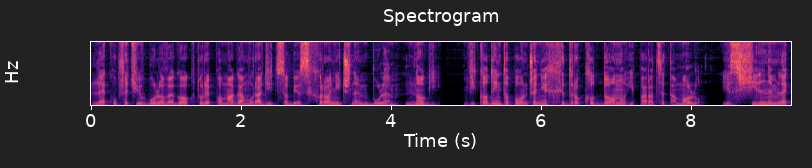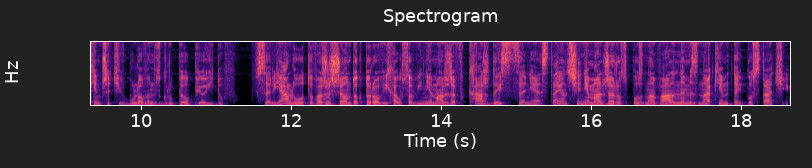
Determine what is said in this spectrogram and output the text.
leku przeciwbólowego, który pomaga mu radzić sobie z chronicznym bólem nogi. Vicodin to połączenie hydrokodonu i paracetamolu. Jest silnym lekiem przeciwbólowym z grupy opioidów. W serialu towarzyszy on doktorowi House'owi niemalże w każdej scenie, stając się niemalże rozpoznawalnym znakiem tej postaci.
